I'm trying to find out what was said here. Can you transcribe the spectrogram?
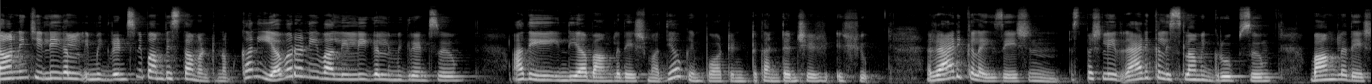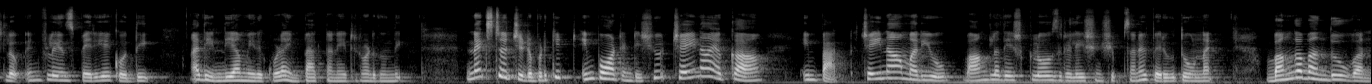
దాని నుంచి ఇల్లీగల్ ఇమిగ్రెంట్స్ని పంపిస్తామంటున్నాం. కానీ ఎవరని వాళ్ళు ఇల్లీగల్ ఇమిగ్రెంట్స్ అది ఇండియా బంగ్లాదేశ్ మధ్య ఒక important contentious issue radicalisation especially radical Islamic groups బంగ్లాదేశ్లో ఇన్ఫ్లుయెన్స్ పెరిగే కొద్దీ అది ఇండియా మీద కూడా ఇంపాక్ట్ అనేటటువంటిది ఉంది. నెక్స్ట్ వచ్చేటప్పటికి ఇంపార్టెంట్ ఇష్యూ చైనా యొక్క ఇంపాక్ట్ చైనా మరియు బంగ్లాదేశ్ క్లోజ్ రిలేషన్షిప్స్ అనేవి పెరుగుతూ ఉన్నాయి. బంగబంధు వన్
